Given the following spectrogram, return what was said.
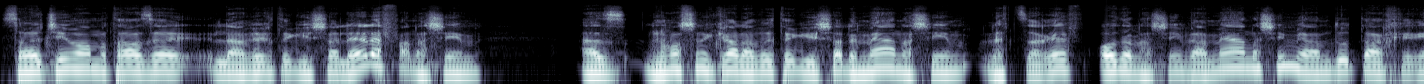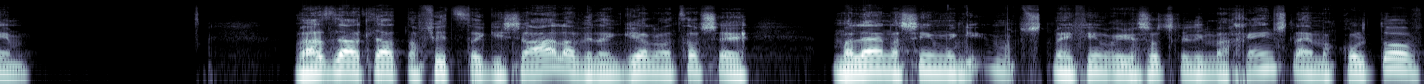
זאת אומרת שאם המטרה זה להעביר את הגישה לאלף אנשים, אז מה שנקרא להעביר את הגישה למאה אנשים, לצרף עוד אנשים, והמאה אנשים ילמדו את האחרים. ואז לאט לאט נפיץ את הגישה הלאה ונגיע למצב שמלא אנשים פשוט מעיפים רגשות שליליים מהחיים שלהם, הכל טוב,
